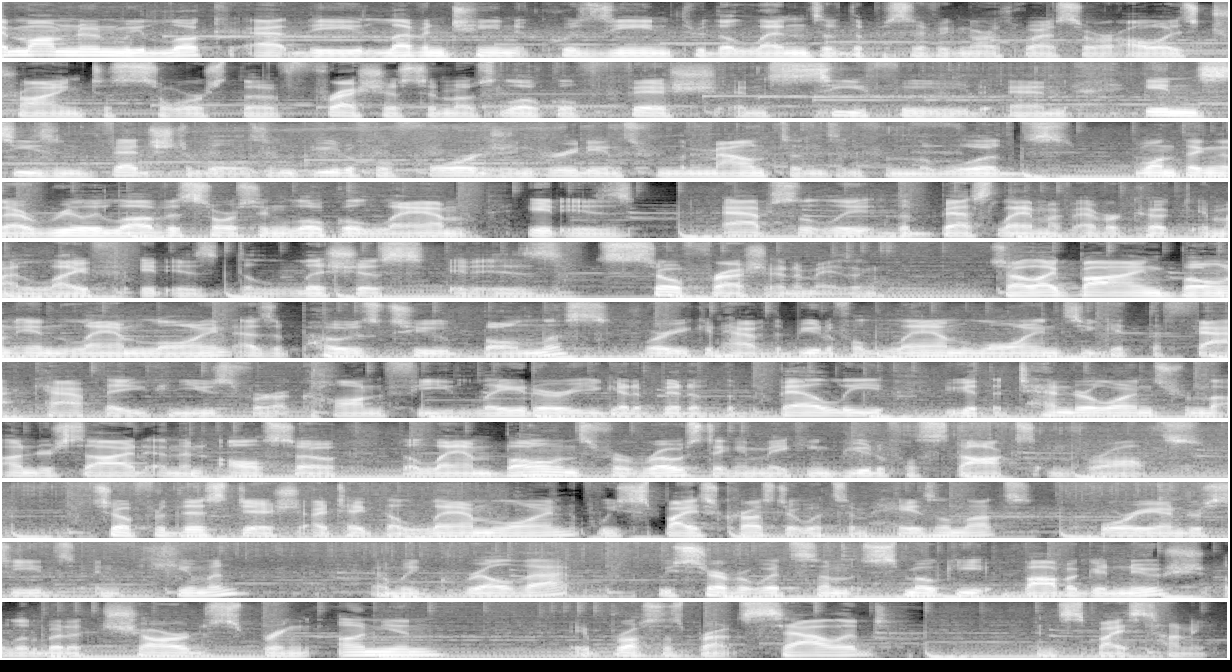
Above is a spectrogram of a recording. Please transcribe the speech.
At Mamnoon, we look at the Levantine cuisine through the lens of the Pacific Northwest, so we're always trying to source the freshest and most local fish and seafood and in season vegetables and beautiful forage ingredients from the mountains and from the woods. One thing that I really love is sourcing local lamb. It is absolutely the best lamb I've ever cooked in my life. It is delicious, it is so fresh and amazing. So I like buying bone-in lamb loin as opposed to boneless, where you can have the beautiful lamb loins, you get the fat cap that you can use for a confit later, you get a bit of the belly, you get the tenderloins from the underside, and then also the lamb bones for roasting and making beautiful stocks and broths. So for this dish, I take the lamb loin, we spice crust it with some hazelnuts, coriander seeds, and cumin, and we grill that. We serve it with some smoky baba ganoush, a little bit of charred spring onion, a Brussels sprout salad, and spiced honey.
